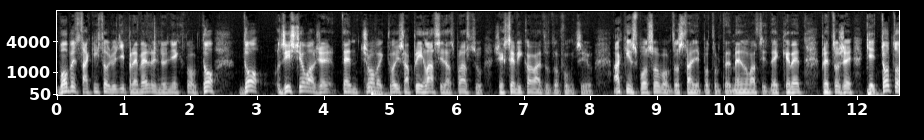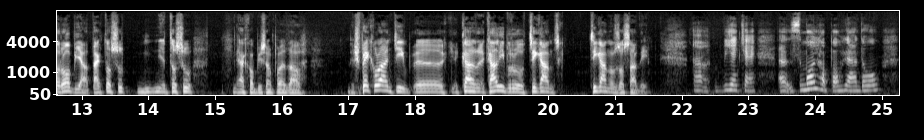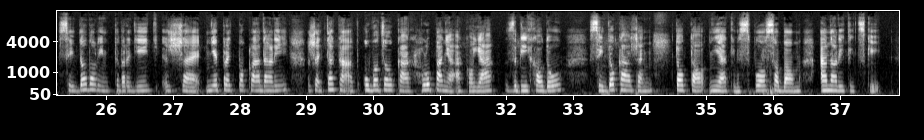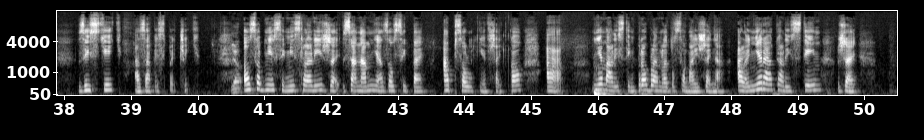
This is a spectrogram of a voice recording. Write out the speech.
Vôbec takýchto ľudí preverený niekto, kto, kto zisťoval, že ten človek, ktorý sa prihlási za správcu, že chce vykonať túto funkciu. Akým spôsobom dostane potom ten menovací dekret, pretože keď toto robia, tak to sú, to sú ako by som povedal, špekulanti e, ka, kalibru cigánov z osady. Viete, e, z môjho pohľadu si dovolím tvrdiť, že nepredpokladali, že taká v úvodzovkách hlupania ako ja z východu si dokážem toto nejakým spôsobom analyticky zistiť a zabezpečiť. Ja... Osobne si mysleli, že sa na mňa zosype absolútne všetko a nemali s tým problém, lebo som aj žena. Ale nerátali s tým, že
